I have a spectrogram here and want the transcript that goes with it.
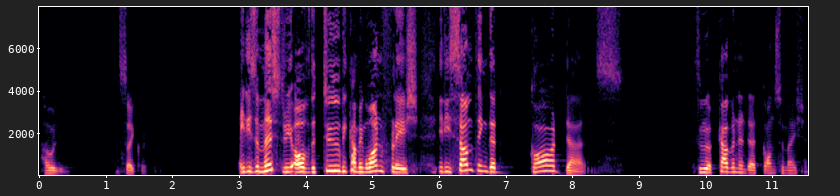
holy and sacred. It is a mystery of the two becoming one flesh. It is something that God does through a covenant at consummation.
